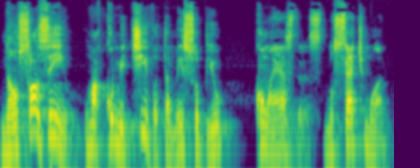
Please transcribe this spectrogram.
não sozinho. Uma comitiva também subiu com Esdras no sétimo ano.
